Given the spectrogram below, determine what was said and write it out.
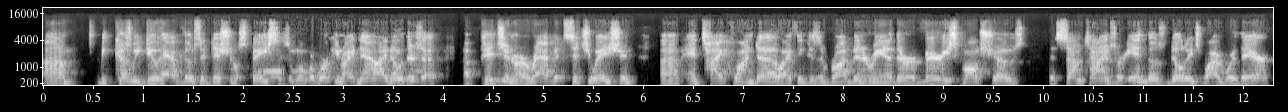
um, because we do have those additional spaces. And what we're working right now, I know there's a, a pigeon or a rabbit situation, um, and Taekwondo, I think, is in Broadbent Arena. There are very small shows that sometimes are in those buildings while we're there.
